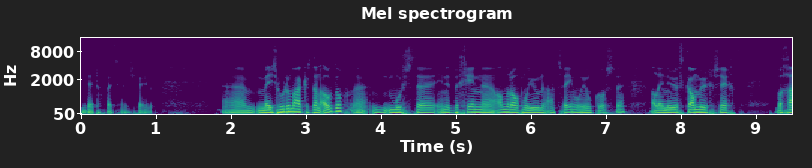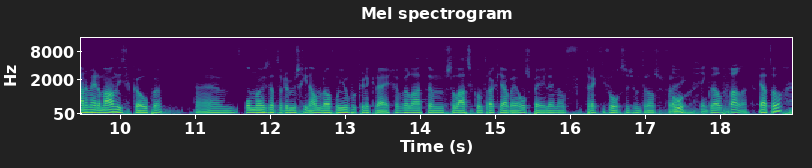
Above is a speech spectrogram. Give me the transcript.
30 wedstrijden spelen. Ehm Mees Hoedemakers dan ook nog. eh, moest eh, in het begin anderhalf miljoen à 2 miljoen kosten. Alleen nu heeft Cambuur gezegd, we gaan hem helemaal niet verkopen. Ehm, ondanks dat we er misschien anderhalf miljoen voor kunnen krijgen. We laten hem zijn laatste contractjaar bij ons spelen. En dan vertrekt hij volgend seizoen transfervrij. Oeh, vind ik wel opvallend. Ja, toch?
